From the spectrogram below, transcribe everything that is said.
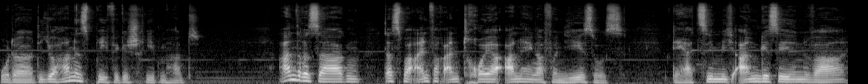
oder die Johannesbriefe geschrieben hat. Andere sagen, das war einfach ein treuer Anhänger von Jesus, der ziemlich angesehen war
